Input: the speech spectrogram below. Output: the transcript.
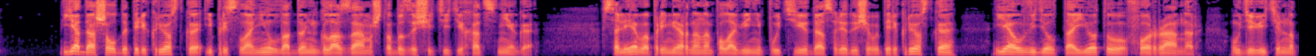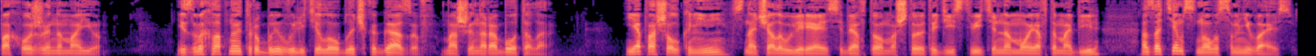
Я дошел до перекрестка и прислонил ладонь к глазам, чтобы защитить их от снега. Слева, примерно на половине пути до следующего перекрестка, я увидел Toyota 4Runner, удивительно похожую на мою. Из выхлопной трубы вылетело облачко газов, машина работала. Я пошел к ней, сначала уверяя себя в том, что это действительно мой автомобиль, а затем снова сомневаясь.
